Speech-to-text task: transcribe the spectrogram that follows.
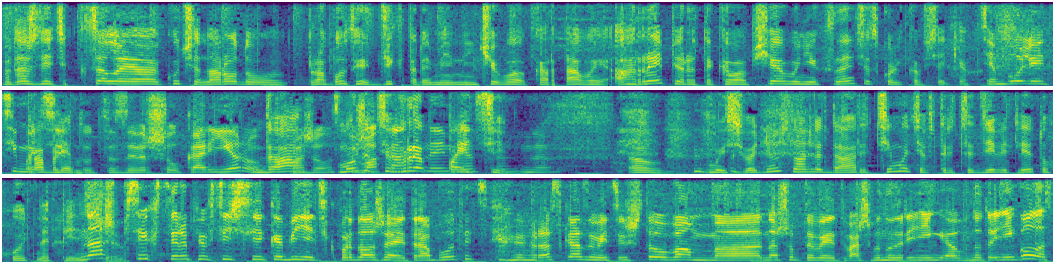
Подождите, целая куча народу работает дикторами, ничего, картавые. А рэперы так и вообще у них, знаете, сколько всяких? Тем более Тимати Проблем. тут завершил карьеру. Да, Пожалуйста, можете в рэп вакантное пойти. место, да. Э, Мы сегодня узнали, да, Тимати в 39 лет уходит на Наш пенсию. психотерапевтический кабинетик продолжает работать. Рассказывайте, что вам э, нашептывает ваш внутренний, внутренний голос.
